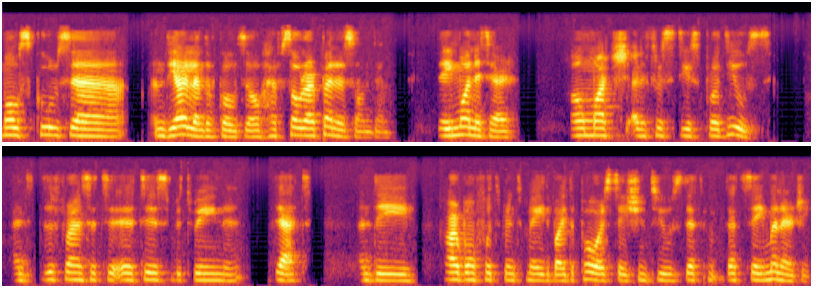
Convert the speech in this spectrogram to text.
Most schools uh, in the island of Gozo have solar panels on them. They monitor how much electricity is produced and the difference it, it is between that and the carbon footprint made by the power station to use that, that same energy.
